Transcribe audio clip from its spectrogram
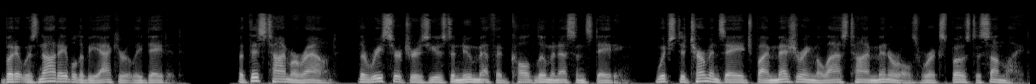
but it was not able to be accurately dated. But this time around, the researchers used a new method called luminescence dating, which determines age by measuring the last time minerals were exposed to sunlight.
